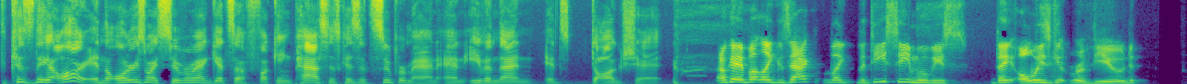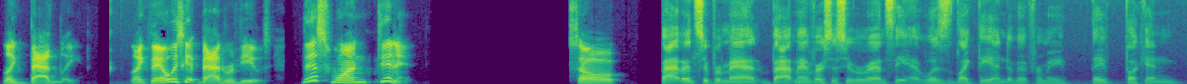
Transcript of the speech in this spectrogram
because they are, and the only reason why Superman gets a fucking pass is because it's Superman, and even then, it's dog shit. Okay, but like Zach, like the DC movies, they always get reviewed like badly. Like they always get bad reviews. This one didn't. So Batman, Superman, Batman versus Superman's the was like the end of it for me. They fucking.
